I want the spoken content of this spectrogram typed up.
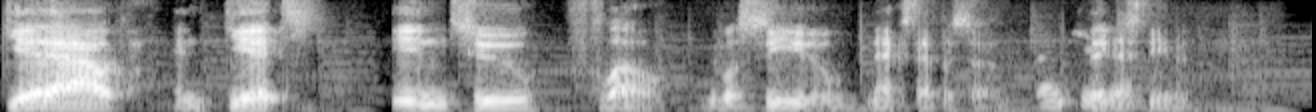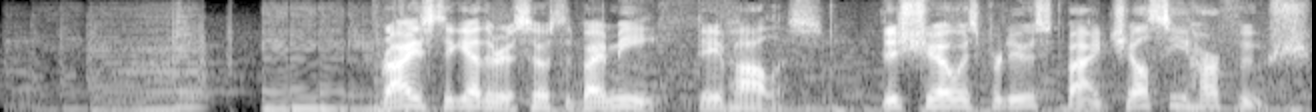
get out and get into flow. We will see you next episode. Thank you. Thank you, Dave. Steven. Rise Together is hosted by me, Dave Hollis. This show is produced by Chelsea Harfouche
